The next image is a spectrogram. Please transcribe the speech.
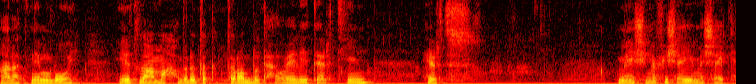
على اتنين pi. يطلع مع حضرتك التردد حوالي تلاتين هرتز. ماشي مفيش أي مشاكل.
